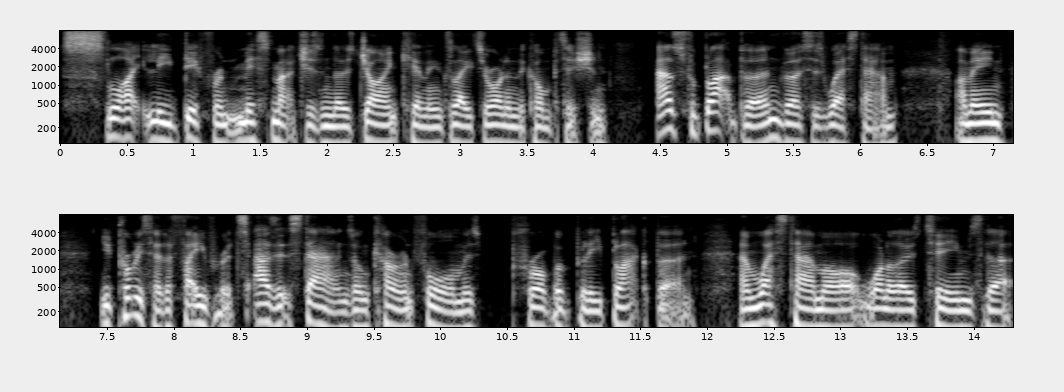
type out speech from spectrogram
slightly different mismatches and those giant killings later on in the competition. As for Blackburn versus West Ham, I mean, you'd probably say the favourites as it stands on current form is probably Blackburn. And West Ham are one of those teams that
